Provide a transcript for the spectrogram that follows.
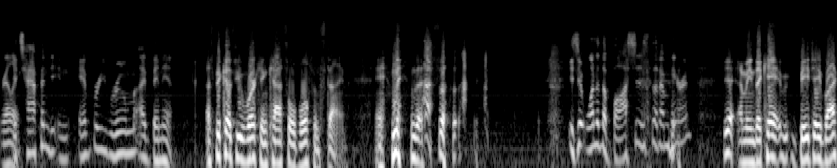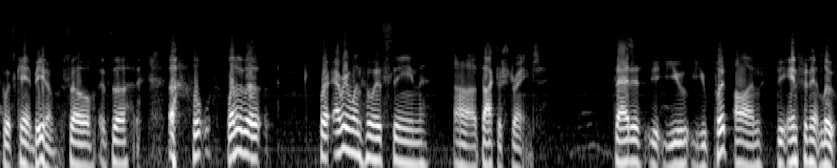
Really? It's happened in every room I've been in. That's because you work in Castle Wolfenstein, and that's uh, Is it one of the bosses that I'm hearing? yeah. I mean, they can't. B.J. Blackwoods can't beat him, So it's a one of the for everyone who has seen uh, Doctor Strange. That is you. You put on the infinite loop,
